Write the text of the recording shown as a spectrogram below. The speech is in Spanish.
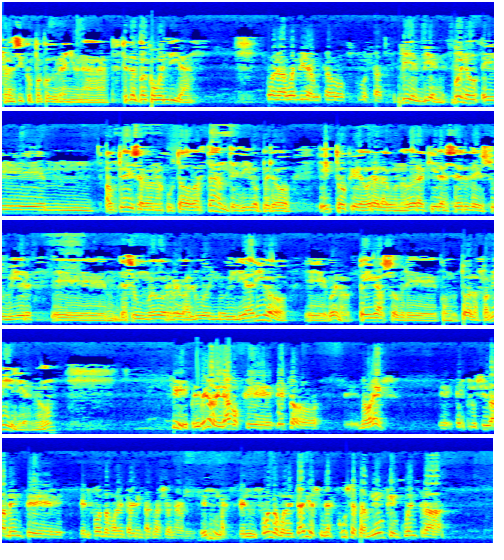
Francisco Paco Durañona. ¿Qué tal, Paco? Buen día. Hola, buen día, Gustavo. ¿Cómo estás? Bien, bien. Bueno, eh, a ustedes se lo han ajustado bastante, digo, pero esto que ahora la gobernadora quiere hacer de subir, eh, de hacer un nuevo revalúo inmobiliario, eh, bueno, pega sobre con todas las familias, ¿no? Sí, primero digamos que esto no es exclusivamente el Fondo Monetario Internacional. el Fondo Monetario es una excusa también que encuentra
